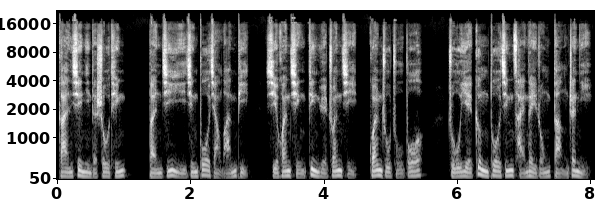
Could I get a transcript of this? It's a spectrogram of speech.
感谢您的收听，本集已经播讲完毕。喜欢请订阅专辑，关注主播主页，更多精彩内容等着你。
